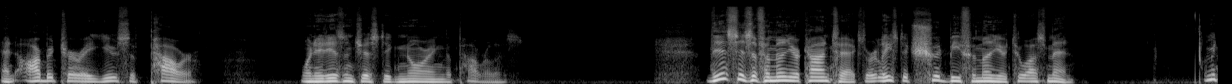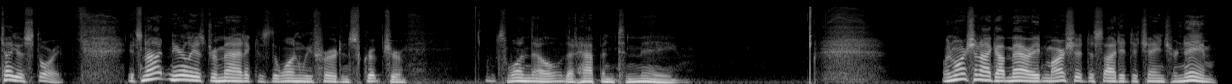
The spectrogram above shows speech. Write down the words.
and arbitrary use of power when it isn't just ignoring the powerless. This is a familiar context, or at least it should be familiar to us men. Let me tell you a story. It's not nearly as dramatic as the one we've heard in Scripture. It's one, though, that happened to me. When Marcia and I got married, Marcia decided to change her name.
